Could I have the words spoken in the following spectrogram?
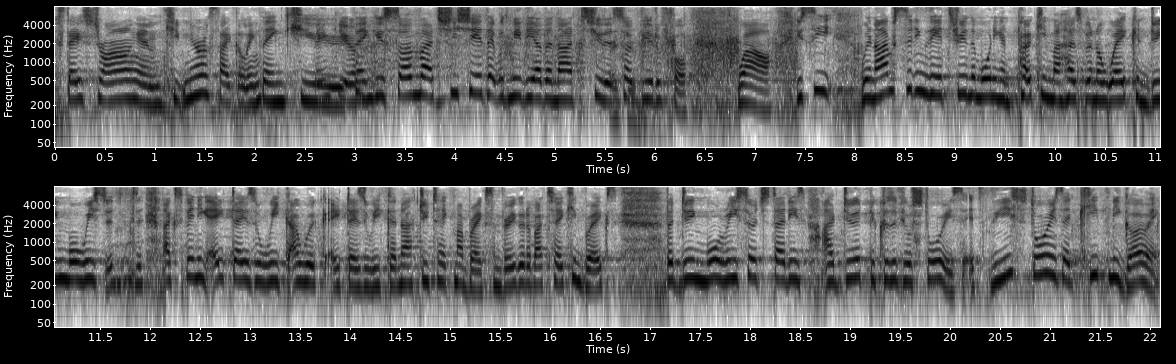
stay strong and keep neurocycling. Thank you. Thank you. Thank you so much. She shared that with me the other night too. That's so you. beautiful. Wow. You see, when I'm sitting there at three in the morning and poking my husband awake and doing more research, like spending eight days a week, I work eight days a week and I do take my breaks. I'm very good about taking breaks. But doing more research studies, I do it because of your stories. It's these stories that keep me going.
